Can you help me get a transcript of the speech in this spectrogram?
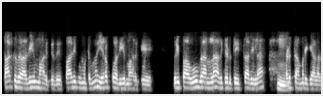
தாக்குதல் அதிகமா இருக்குது. பாதிப்பு மட்டும்தான் இறப்பு அதிகமா இருக்கு. குறிப்பா ஊகான்ல அதுக்கடுத்து இத்தாலியில. அடுத்து அமெரிக்கால.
